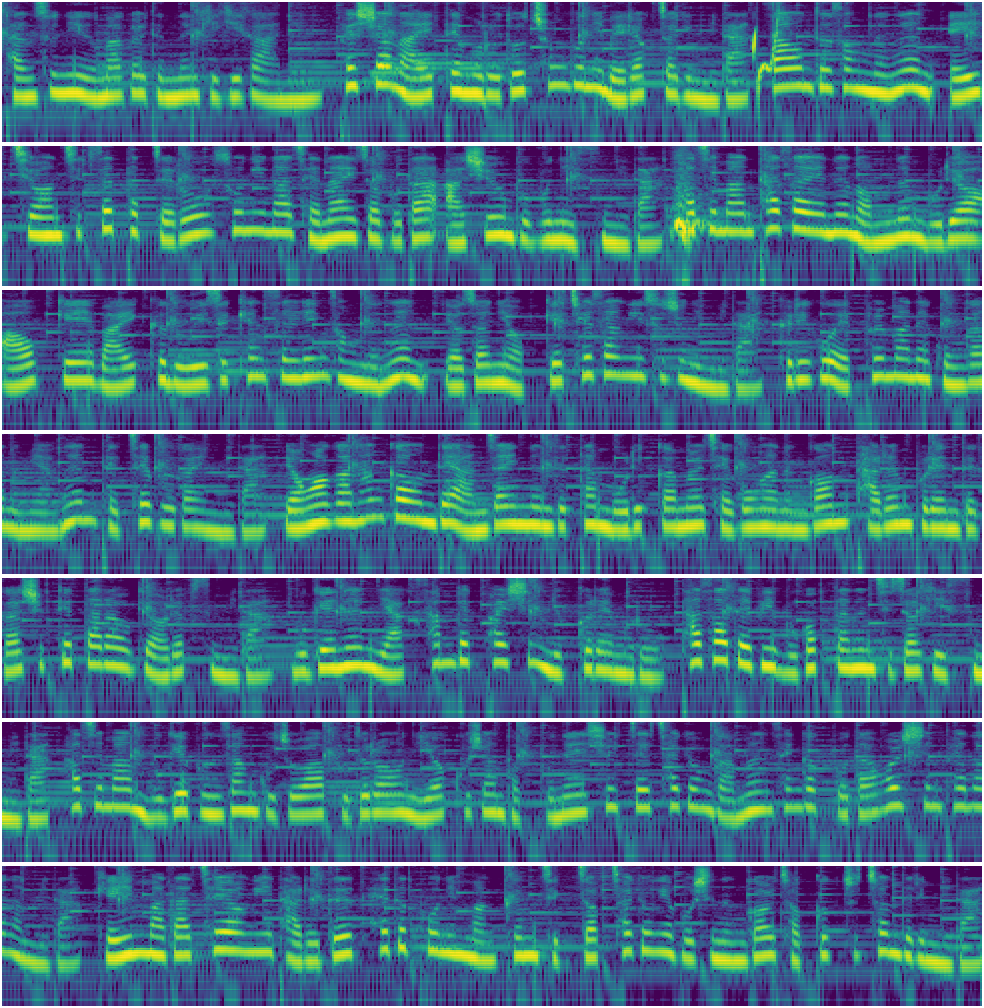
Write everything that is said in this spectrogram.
단순히 음악을 듣는 기기가 아닌 패션 아이템으로도 충분히 매력적입니다. 사운드 성능은 H1 칩셋 탑재로 소니나 제나이저보다 아쉬운 부분이 있습니다. 하지만 타사에는 없는 무려 9개의 마이크 노이즈 캔슬링 성능은 여전히 업계 최상위 수준입니다. 그리고 애플만의 공간 음향은 대체 불가입니다. 영화관 한가운데 앉아있는 듯한 몰입감을 제공하는 건 다른 브랜드가 쉽게 따라오기 어렵습니다. 무게는 약 386g으로 타사 대비 무겁다는 지적이 있습니다. 하지만 무게 분산 구조와 부드러운 이어 쿠션 덕분에 실제 착용감은 생각보다 훨씬 편안합니다. 개인마다 체형이 다르듯 헤드폰인 만큼 직접 착용해 보시는 걸 적극 추천드립니다.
